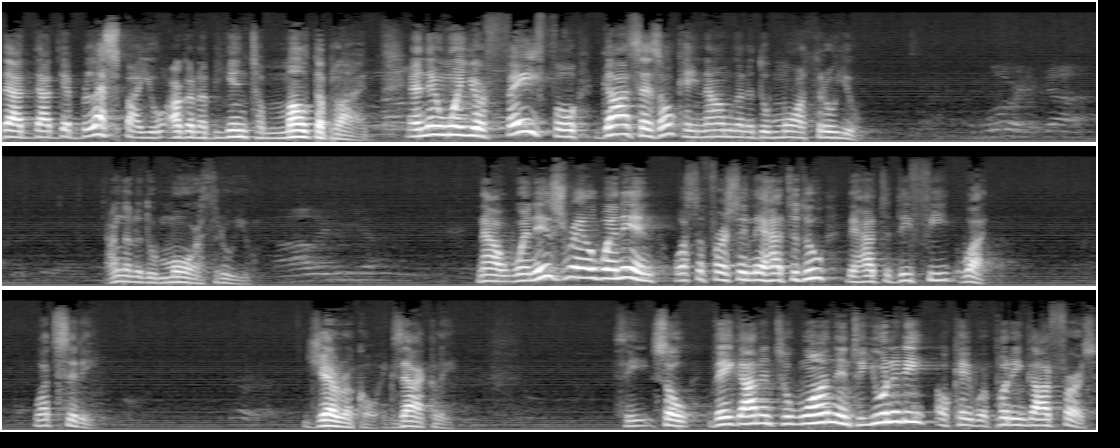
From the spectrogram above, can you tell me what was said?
that, that get blessed by you are going to begin to multiply. And then when you're faithful, God says, okay, now I'm going to do more through you. I'm going to do more through you. Now, when Israel went in, what's the first thing they had to do? They had to defeat what? What city? Jericho, exactly. See, so they got into one, into unity. Okay, we're putting God first.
